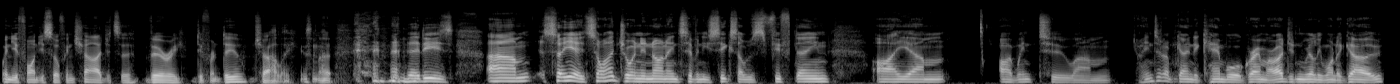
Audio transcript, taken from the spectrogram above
when you find yourself in charge, it's a very different deal, Charlie, isn't it? it is. Um, so yeah, so I joined in 1976. I was 15. I um, I went to um, I ended up going to Camberwell Grammar. I didn't really want to go.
